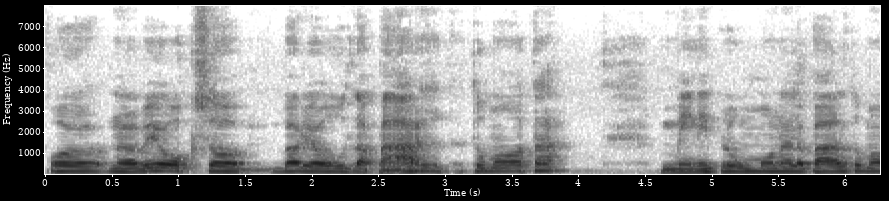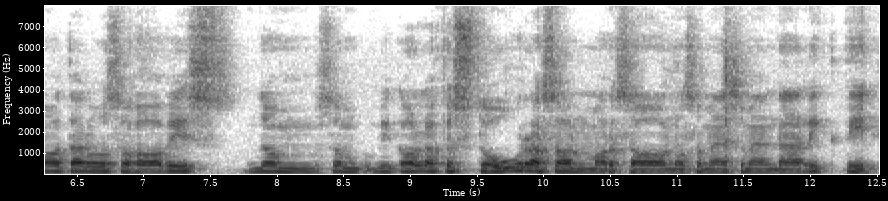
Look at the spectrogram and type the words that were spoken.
och nu har vi ju också börjat odla pärltomater. Miniplommon eller pärltomater och så har vi de som vi kallar för stora San Marzano som är som en där riktig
